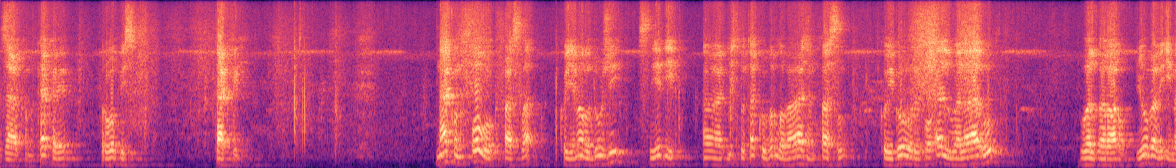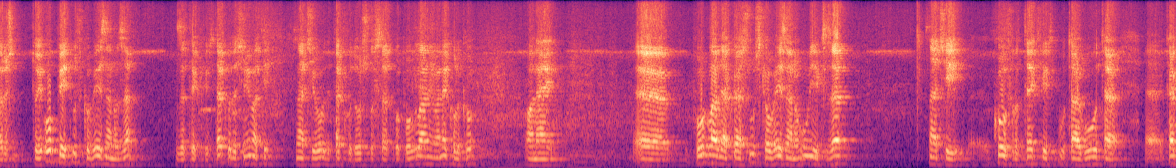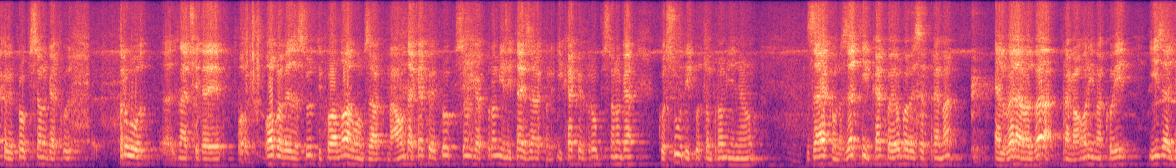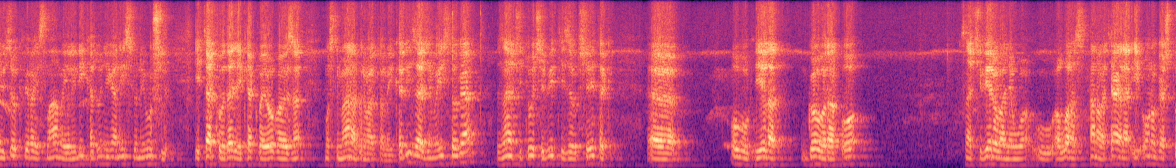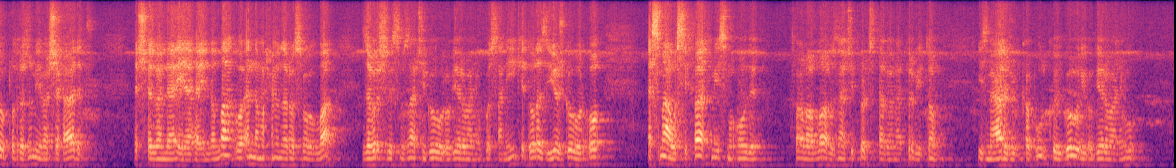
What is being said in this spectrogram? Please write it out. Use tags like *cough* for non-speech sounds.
zakonu. Kakav je propis takvih? Nakon ovog fasla, koji je malo duži, slijedi a, isto tako vrlo važan fasl koji govori o el-vela'u wal-bara'u, ljubavi i mržnji to je opet usko vezano za za tekfir. Tako da ćemo imati, znači ovdje tako došlo sa po poglavljima, nekoliko onaj e, poglavlja koja su usko vezano uvijek za znači kufru tekfir u taguta, e, kakav je propis onoga ko, prvo e, znači da je obaveza suditi po Allahovom zakonu, a onda kakav je propis onoga promijeni taj zakon i kakav je propis onoga ko sudi po tom promijenjenom zakonu. Zatim kako je obaveza prema el vela vel vela, prema onima koji izađu iz okvira islama ili nikad u njega nisu ni ušli i tako dalje kakva je obaveza muslimana prema tome. I kad izađemo iz toga, znači to će biti završetak e, ovog dijela govora o znači vjerovanja u, u Allaha subhanahu wa ta'ala i onoga što podrazumijeva šehadet. Ešhedu an la ilaha illa Allah wa anna Muhammeda Rasulullah završili smo znači govor o vjerovanju u poslanike, dolazi još govor o esma o sifat, mi smo ovdje, hvala Allahu, znači pročitali onaj prvi tom iz Me'aređu Kabul koji govori o vjerovanju u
